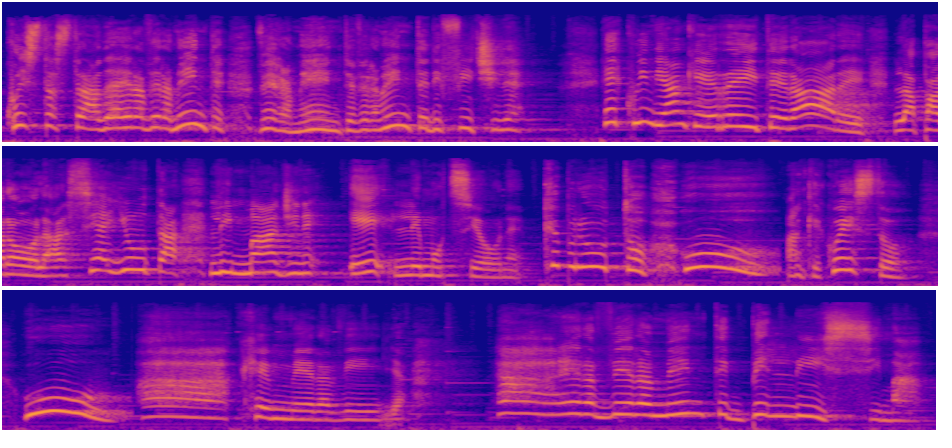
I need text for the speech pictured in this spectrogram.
questa strada era veramente, veramente, veramente difficile e quindi anche reiterare la parola si aiuta l'immagine e l'emozione. Che brutto! Uh! Anche questo! Uh! Ah, che meraviglia! Ah, era veramente bellissima!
